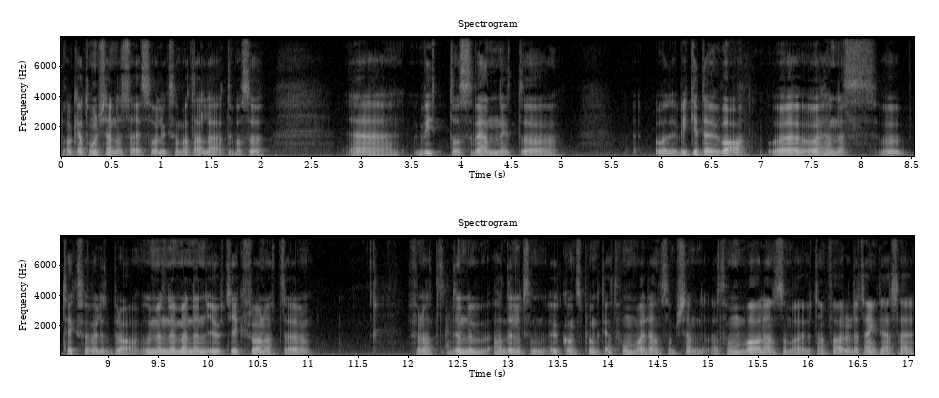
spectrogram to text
Och att hon kände sig så liksom att alla, att det var så eh, vitt och svennigt och och det, vilket det var. Och, och hennes och text var väldigt bra. Men, men den utgick från att, eh, från att den hade liksom utgångspunkt i att hon var den som kände, att hon var den som var utanför. Och då tänkte jag så här,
